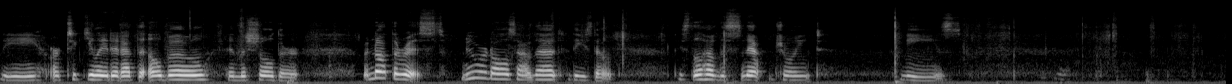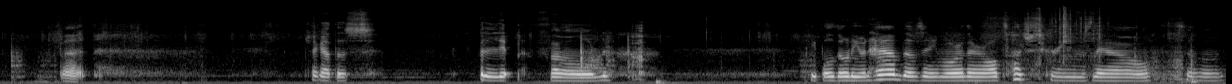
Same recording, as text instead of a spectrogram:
the articulated at the elbow and the shoulder, but not the wrist. Newer dolls have that, these don't. They still have the snap joint knees. But check out this flip phone. People don't even have those anymore. They're all touch screens now. So you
